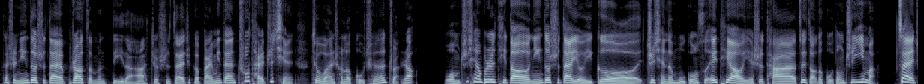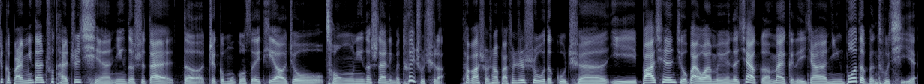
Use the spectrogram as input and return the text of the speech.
但是宁德时代不知道怎么地的啊，就是在这个白名单出台之前就完成了股权的转让。我们之前不是提到宁德时代有一个之前的母公司 ATL，也是他最早的股东之一嘛？在这个白名单出台之前，宁德时代的这个母公司 ATL 就从宁德时代里面退出去了。他把手上百分之十五的股权以八千九百万美元的价格卖给了一家宁波的本土企业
